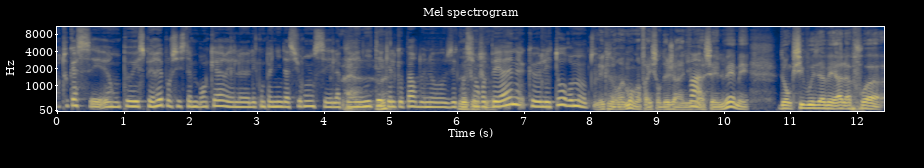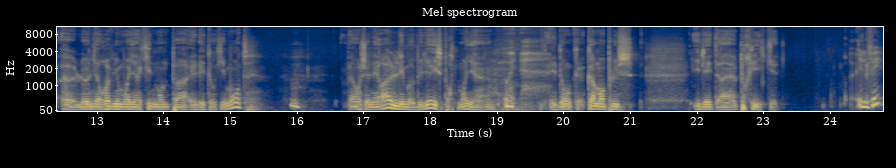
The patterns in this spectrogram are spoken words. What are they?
En tout cas, c'est, on peut espérer pour le système bancaire et le- les compagnies d'assurance et la pérennité ouais. quelque part de nos équations européennes que les taux remontent. Les taux remontent, enfin, ils sont déjà à un niveau Enfin- assez élevé, mais donc si vous avez à la fois euh, le, revenu moyen qui ne monte pas et les taux qui montent, Hmm. ben, en général, l'immobilier, il se porte moyen. hein. Et donc, comme en plus, il est à un prix qui est Élevé.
